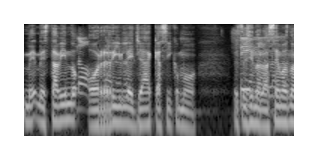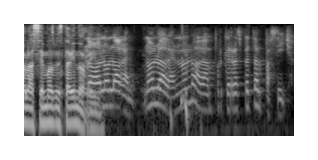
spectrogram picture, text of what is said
Me, me está viendo No, horrible no, ya, casi como... Estoy diciendo, no, lo hacemos, no. lo hacemos, me está viendo horrible. No, no lo hagan, no lo hagan, no lo hagan, porque respeto al pasillo.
